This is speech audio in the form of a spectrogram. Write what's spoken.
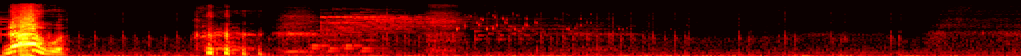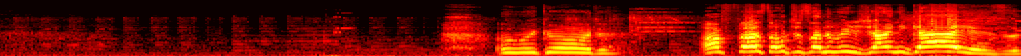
No! oh my god. Our first Ultra Sun and Moon shiny, guys!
